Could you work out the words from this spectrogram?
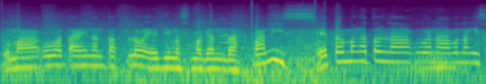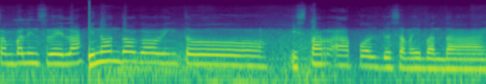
Kung makakuha tayo ng tatlo Eh di mas maganda. Panis! Ito mga tol Nakakuha na ako ng isang balinsuela Binondo going to Star Apple doon sa may bandang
